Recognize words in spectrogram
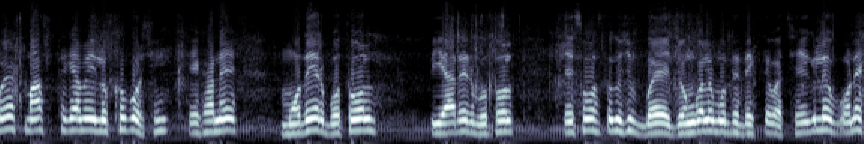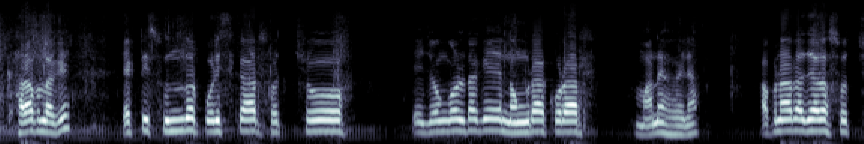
কয়েক মাস থেকে আমি লক্ষ্য করছি, এখানে মদের বোতল, পিয়ারের বোতল, এই সমস্ত কিছু জঙ্গলের মধ্যে দেখতে পাচ্ছি। এগুলো অনেক খারাপ লাগে। একটি সুন্দর, পরিষ্কার, স্বচ্ছ এই জঙ্গলটাকে নোংরা করার মানে হয় না। আপনারা যারা স্বচ্ছ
